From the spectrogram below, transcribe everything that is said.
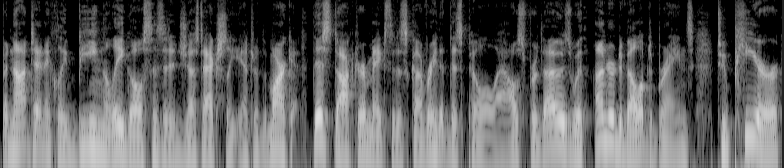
but not technically being illegal since it had just actually entered the market. This doctor makes the discovery that this pill allows for those with underdeveloped brains to peer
